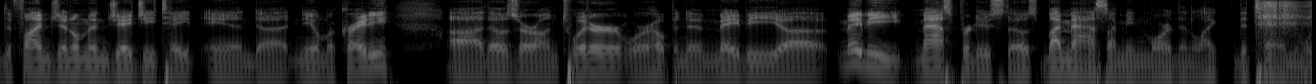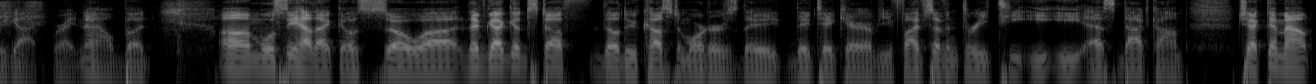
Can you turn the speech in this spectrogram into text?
the fine gentlemen JG Tate and uh, Neil McCready. Uh, those are on Twitter. We're hoping to maybe uh, maybe mass produce those. By mass, I mean more than like the ten we got right now. But um, we'll see how that goes. So uh, they've got good stuff. They'll do custom orders. They they take care of you. Five seven three tees dot com. Check them out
